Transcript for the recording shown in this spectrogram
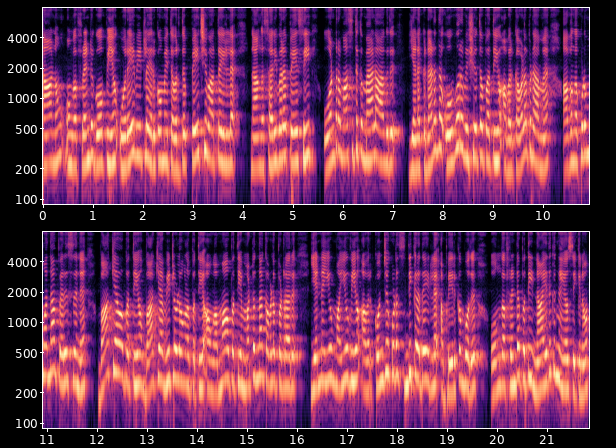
நானும் உங்கள் ஃப்ரெண்டு கோபியும் ஒரே வீட்டில் இருக்கோமே தவிர்த்து பேச்சுவார்த்தை இல்லை. நாங்கள் சரிவர பேசி ஒன்றரை மாதத்துக்கு மேலே ஆகுது. எனக்கு நடந்த ஒவ்வொரு விஷயத்தை பற்றியும் அவர் கவலைப்படாமல் அவங்க குடும்பம் தான் பெருசுன்னு பாக்கியாவை பற்றியும் பாக்கியா வீட்டில் உள்ளவங்கள பற்றியும் அவங்க அம்மாவை பற்றியும் மட்டும்தான் கவலைப்படுறாரு. என்னையும் மயுவையும் அவர் கொஞ்சம் கூட சிந்திக்கிறதே இல்லை. அப்படி இருக்கும்போது உங்கள் ஃப்ரெண்டை பற்றி நான் எதுக்குங்க யோசிக்கணும்?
